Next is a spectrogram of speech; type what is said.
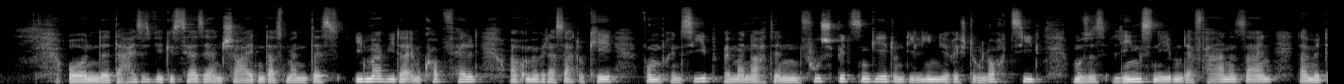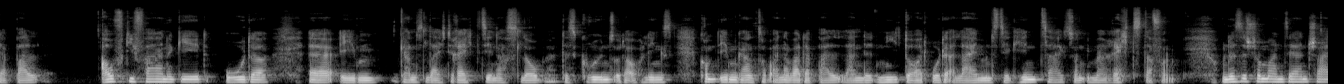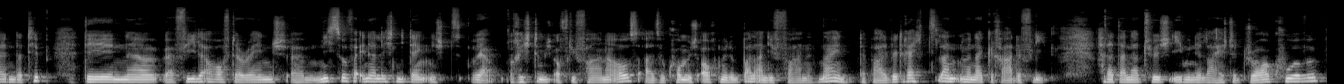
Und äh, da ist es wirklich sehr, sehr entscheidend, dass man das immer wieder im Kopf hält und auch immer wieder sagt, okay, vom Prinzip, wenn man nach den Fußspitzen geht und die Linie Richtung Loch zieht, muss es links neben der Fahne sein, damit der Ball auf die Fahne geht oder äh, eben ganz leicht rechts, je nach Slope des Grüns oder auch links, kommt eben ganz drauf an, aber der Ball landet nie dort, wo der Alignment Stick hinzeigt, sondern immer rechts davon. Und das ist schon mal ein sehr entscheidender Tipp, den äh, viele auch auf der Range äh, nicht so verinnerlichen. Die denken, ich ja, richte mich auf die Fahne aus, also komme ich auch mit dem Ball an die Fahne. Nein, der Ball wird rechts landen, wenn er gerade fliegt. Hat er dann natürlich eben eine leichte Draw-Kurve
